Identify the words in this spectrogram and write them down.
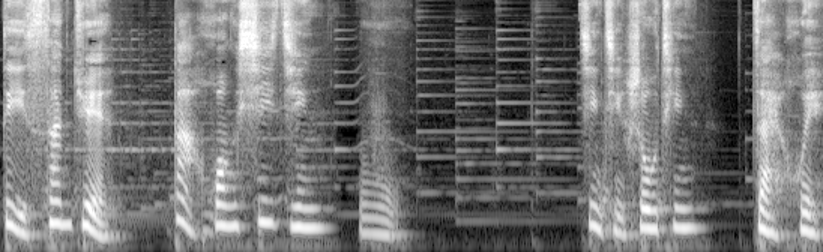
第三卷《大荒西经五》，敬请收听，再会。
